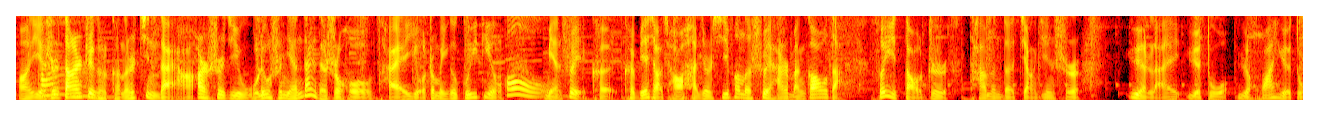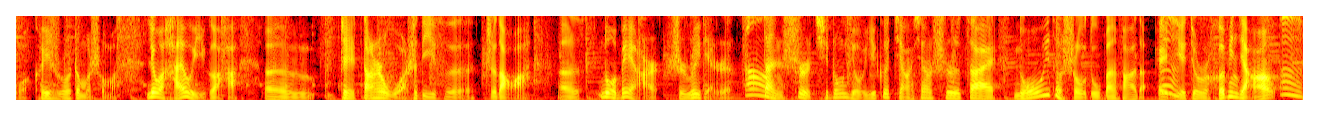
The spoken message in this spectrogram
啊，也是，当然这个可能是近代啊，二世纪五六十年代的时候才有这么一个规定哦，免税，可可别小瞧啊，就是西方的税还是蛮高的，所以导致他们的奖金是。越来越多，越花越多，可以说这么说嘛。另外还有一个哈，嗯，这当然我是第一次知道啊。呃，诺贝尔是瑞典人，但是其中有一个奖项是在挪威的首都颁发的，哎，也就是和平奖。嗯，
